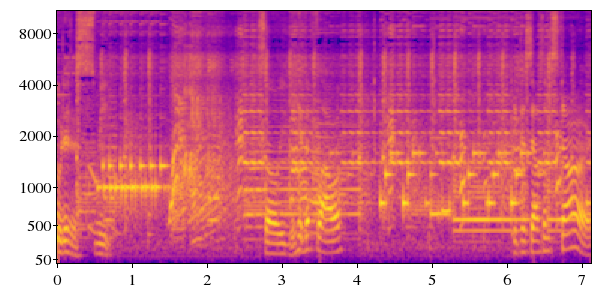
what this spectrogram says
Ooh, this is sweet. So you hit the flower. Get yourself some stars.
